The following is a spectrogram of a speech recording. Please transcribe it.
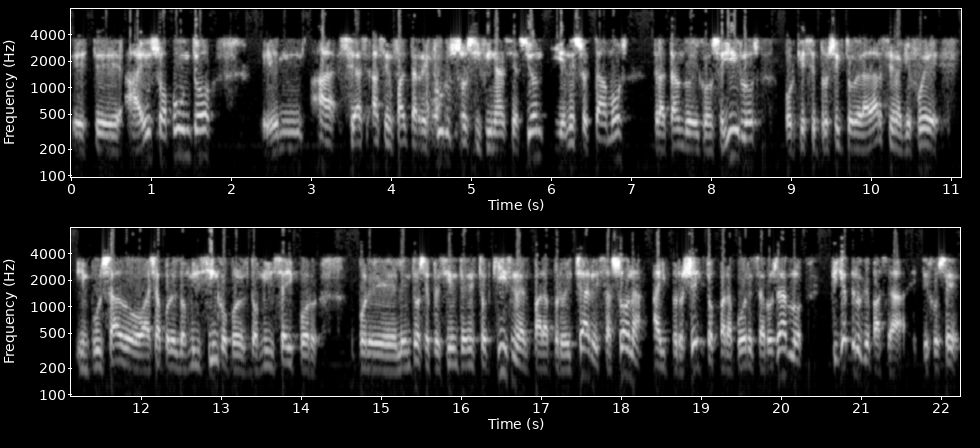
este, a eso apunto, eh, se hacen falta recursos y financiación y en eso estamos tratando de conseguirlos, porque ese proyecto de la dársena que fue impulsado allá por el 2005, por el 2006 por, por el entonces presidente Néstor Kirchner para aprovechar esa zona, hay proyectos para poder desarrollarlo. Fíjate lo que pasa, este José.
